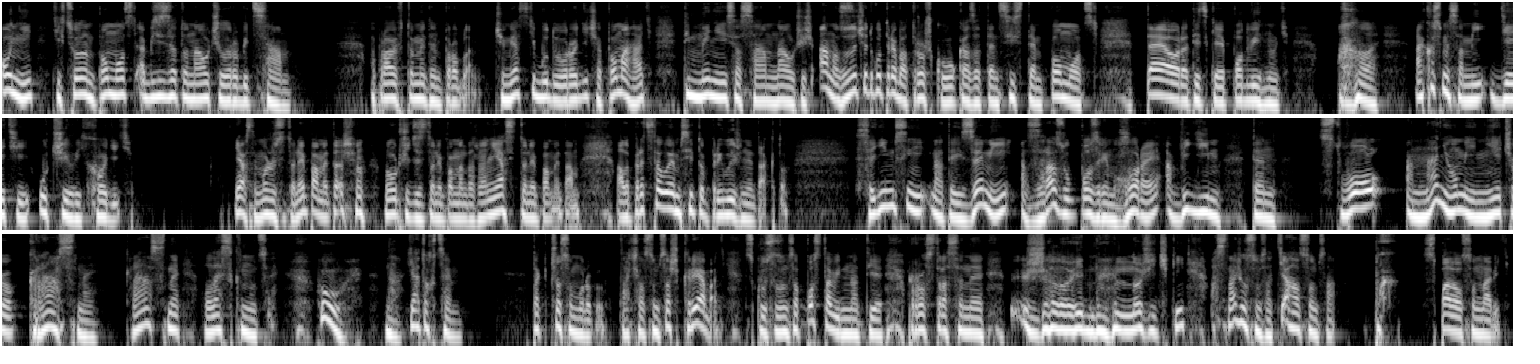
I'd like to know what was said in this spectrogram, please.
Oni ti chcú len pomôcť, aby si sa to naučil robiť sám. A práve v tom je ten problém. Čím viac ti budú rodičia pomáhať, tým menej sa sám naučíš. Áno, zo začiatku treba trošku ukázať ten systém, pomôcť, teoreticky je podvihnúť. Ale ako sme sa my, deti, učili chodiť? Jasne, možno si to nepamätáš, no určite si to nepamätáš, ani ja si to nepamätám. Ale predstavujem si to približne takto. Sedím si na tej zemi a zrazu pozriem hore a vidím ten stôl a na ňom je niečo krásne, Krásne, lesknúce. Hú, no, ja to chcem. Tak čo som urobil? Začal som sa škriabať. Skúsil som sa postaviť na tie roztrasené želoidné nožičky a snažil som sa, ťahal som sa. Pch, spadol som na riť.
